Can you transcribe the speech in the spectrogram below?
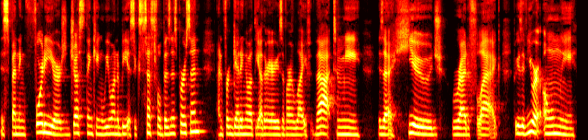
is spending 40 years just thinking we want to be a successful business person and forgetting about the other areas of our life. That to me is a huge red flag because if you are only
